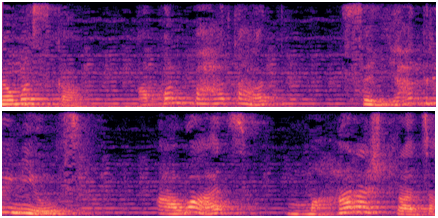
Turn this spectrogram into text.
नमस्कार. आपण पाहत आहात सह्याद्री न्यूज आवाज महाराष्ट्राचा.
